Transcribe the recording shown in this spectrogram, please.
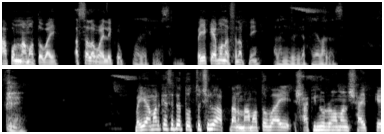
আপন মামাতো ভাই। আসসালামু আলাইকুম। ওয়ালাইকুম আসসালাম। ভাইয়া কেমন আছেন আপনি? আলহামদুলিল্লাহ ভাইয়া ভালো আছে। ভাইয়া আমার কাছে একটা তথ্য ছিল আপনার মামাতো ভাই শাকিনুর রহমান সাহেবকে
